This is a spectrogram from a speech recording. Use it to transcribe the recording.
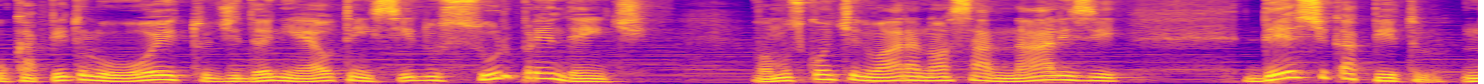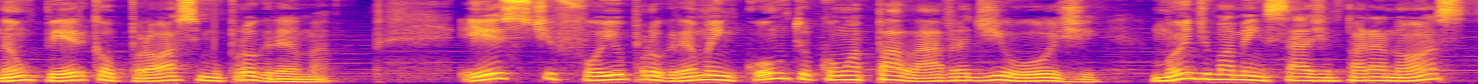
O capítulo 8 de Daniel tem sido surpreendente. Vamos continuar a nossa análise deste capítulo. Não perca o próximo programa. Este foi o programa Encontro com a Palavra de hoje. Mande uma mensagem para nós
